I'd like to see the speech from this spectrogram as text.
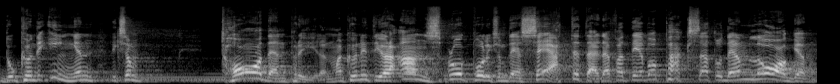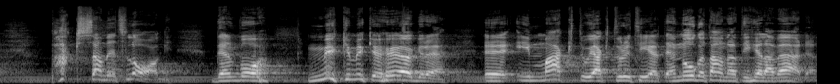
då kunde ingen liksom ha den prylen. Man kunde inte göra anspråk på liksom det sätet där, därför att det var paxat och den lagen, paxandets lag, den var mycket, mycket högre eh, i makt och i auktoritet än något annat i hela världen.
